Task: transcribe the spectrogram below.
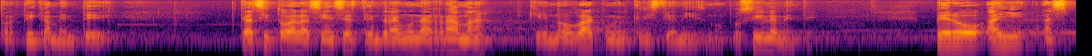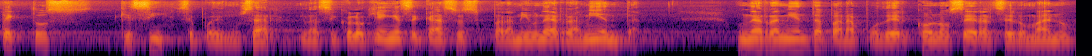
Prácticamente casi todas las ciencias tendrán una rama que no va con el cristianismo, posiblemente. Pero hay aspectos que sí se pueden usar. La psicología en ese caso es para mí una herramienta una herramienta para poder conocer al ser humano,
